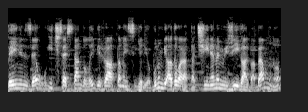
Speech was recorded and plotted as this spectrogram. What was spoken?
beyninize o iç sesten dolayı bir rahatlama hissi geliyor. Bunun bir adı var hatta çiğneme müziği galiba. Ben bunu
